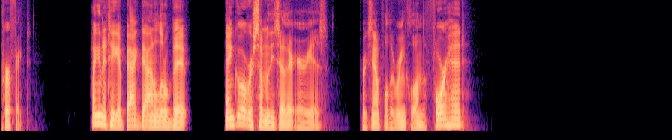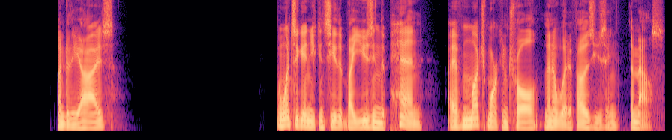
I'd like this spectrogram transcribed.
Perfect. I'm going to take it back down a little bit and go over some of these other areas. For example, the wrinkle on the forehead, under the eyes, and once again, you can see that by using the pen, I have much more control than I would if I was using the mouse.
